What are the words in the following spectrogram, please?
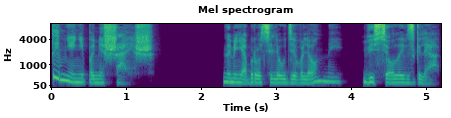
ты мне не помешаешь». На меня бросили удивленный, веселый взгляд.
